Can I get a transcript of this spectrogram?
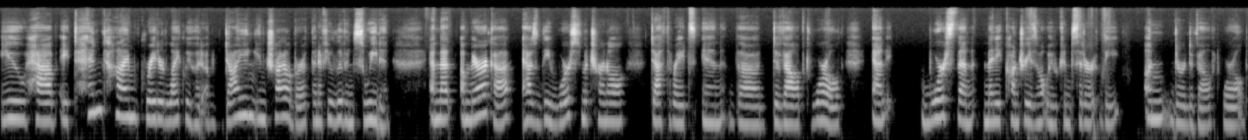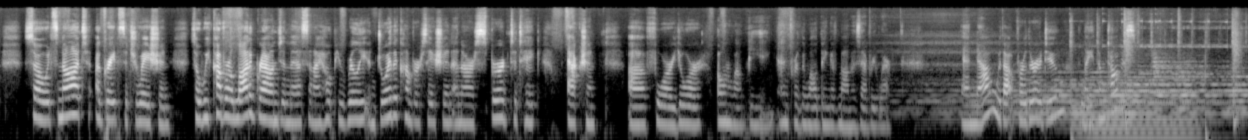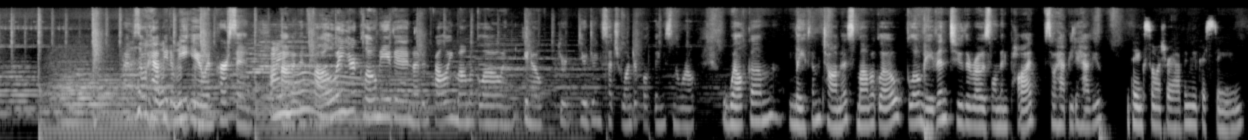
you have a 10 time greater likelihood of dying in childbirth than if you live in Sweden. And that America has the worst maternal death rates in the developed world and worse than many countries in what we would consider the underdeveloped world. So it's not a great situation. So we cover a lot of ground in this, and I hope you really enjoy the conversation and are spurred to take action uh, for your own well being and for the well being of mamas everywhere. And now, without further ado, Latham Thomas. I'm so happy to meet you in person. I Um, I've been following your Glow Maven. I've been following Mama Glow, and you know you're you're doing such wonderful things in the world. Welcome, Latham Thomas, Mama Glow, Glow Maven, to the Rose Woman Pod. So happy to have you. Thanks so much for having me, Christine.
